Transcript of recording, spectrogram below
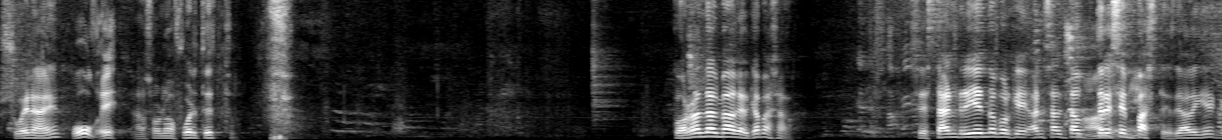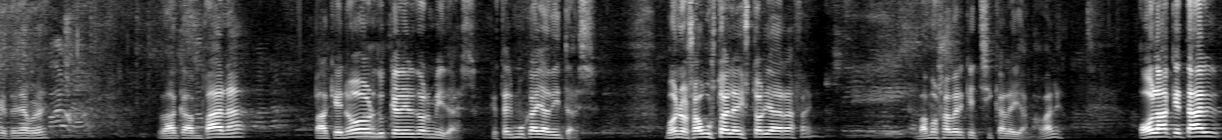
Suena, ¿eh? Joder. Ha sonado fuerte esto. Corral de Almaguer, ¿qué ha pasado? Se están riendo porque han saltado Madre tres mía. empastes de alguien que tenía por ahí. La campana, para que no os quedéis dormidas, que estáis muy calladitas. Bueno, ¿os ha gustado la historia de Rafael? Vamos a ver qué chica le llama, ¿vale? Hola, ¿qué tal?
